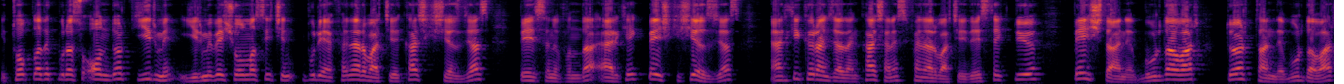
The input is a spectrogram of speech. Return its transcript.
E topladık burası 14 20 25 olması için buraya Fenerbahçe'ye kaç kişi yazacağız? B sınıfında erkek 5 kişi yazacağız. Erkek öğrencilerden kaç tanesi Fenerbahçe'yi destekliyor? 5 tane burada var. 4 tane de burada var.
